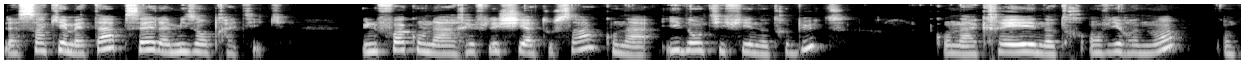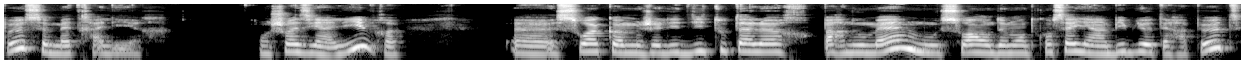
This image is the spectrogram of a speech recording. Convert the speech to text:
La cinquième étape, c'est la mise en pratique. Une fois qu'on a réfléchi à tout ça, qu'on a identifié notre but, qu'on a créé notre environnement, on peut se mettre à lire. On choisit un livre, euh, soit comme je l'ai dit tout à l'heure par nous-mêmes, ou soit on demande conseil à un bibliothérapeute,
